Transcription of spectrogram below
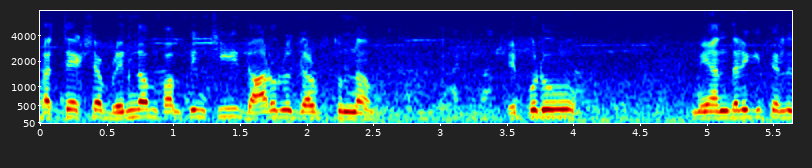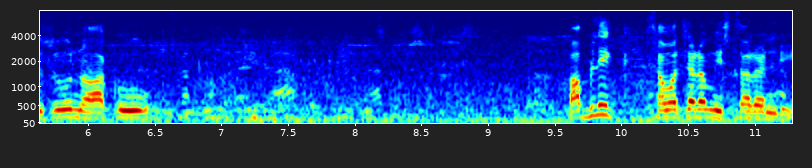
ప్రత్యక్ష బృందం పంపించి దారులు జరుపుతున్నాం. ఇప్పుడు మీ అందరికీ తెలుసు నాకు పబ్లిక్ సమాచారం ఇస్తారండి.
